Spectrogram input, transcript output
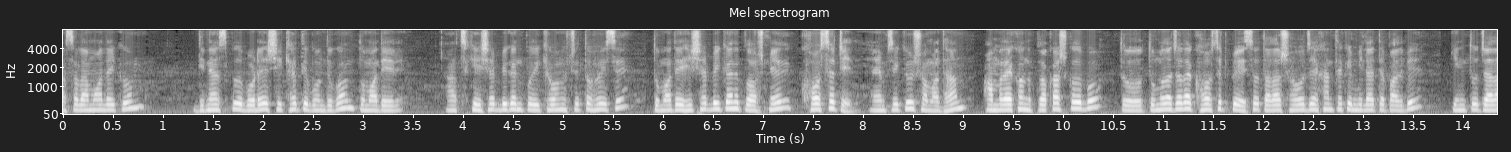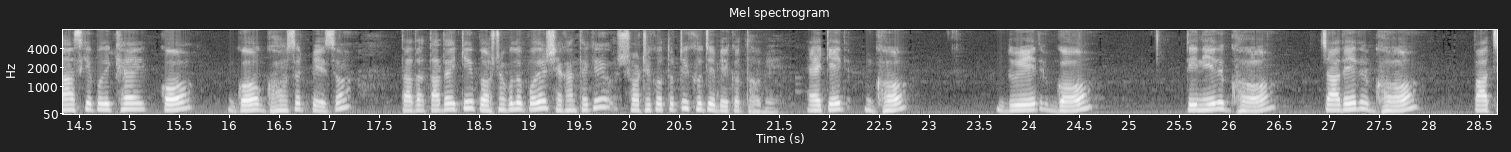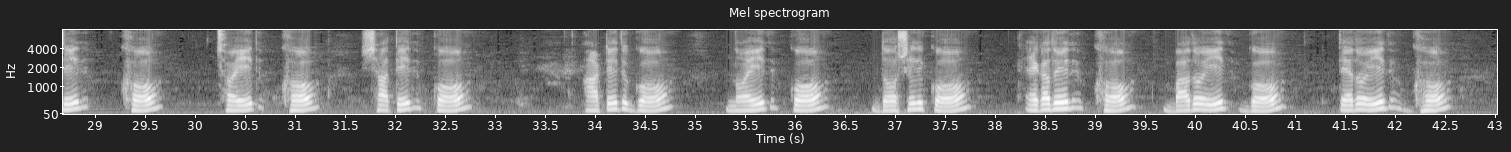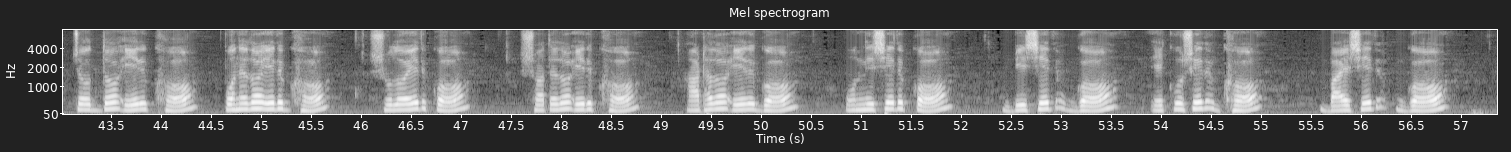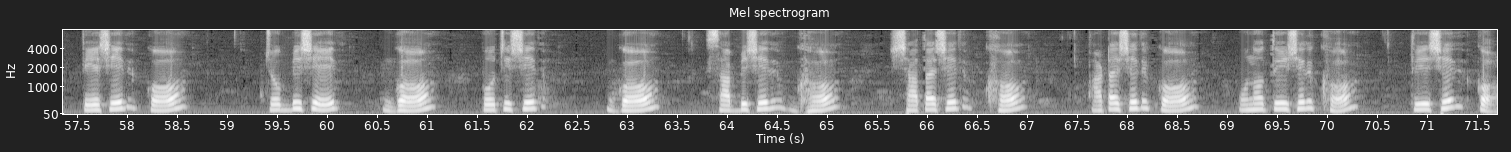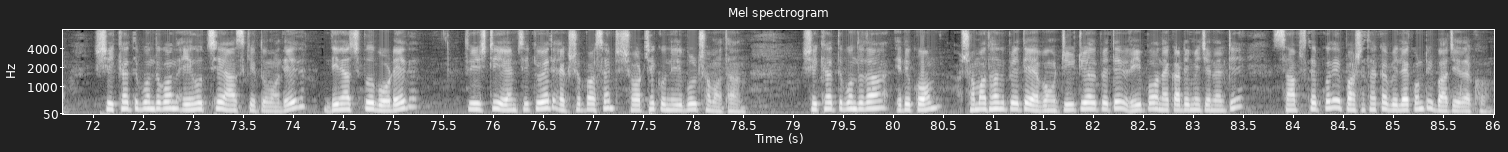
আসসালামু আলাইকুম। দিনাজপুর বোর্ডের শিক্ষার্থী বন্ধুগণ, তোমাদের আজকে হিসাব বিজ্ঞান পরীক্ষা অনুষ্ঠিত হয়েছে। তোমাদের হিসাব বিজ্ঞান প্রশ্নের খ সেটের এমসিকিউ সমাধান আমরা এখন প্রকাশ করব। তো তোমরা যারা খ সেট পেয়েছ, তারা সহজে এখান থেকে মিলাতে পারবে। কিন্তু যারা আজকে পরীক্ষায় ক, গ, ঘ সেট পেয়েছ তারা তাদেরকে প্রশ্নগুলো পড়ে সেখান থেকে সঠিক উত্তরটি খুঁজে বের করতে হবে। একের ঘ, দুইয়ের গ, তিনের ঘ, চারের ঘ, পাঁচের খ ছয়ের খ, সাতের ক, আটের গ, নয়ের ক, দশের ক, এগারোর খ বারো এর গ তেরো এর ঘ চোদ্দ এর খ পনেরো এর ঘ ষোলো এর ক সতেরো এর খ আঠারো এর গ, উনিশের ক, বিশের গ, একুশের ঘ, বাইশের গ, তেইশের ক, চব্বিশের গ, পঁচিশের গ, ছাব্বিশের ঘ, সাতাশের খ, আঠাশের ক, উনত্রিশের খ, ত্রিশের ক। শিক্ষার্থী বন্ধুগণ এই হচ্ছে আজকে তোমাদের দিনাজপুর বোর্ডের ত্রিশটি এমসিকিউ এর একশো পার্সেন্ট সঠিক ও নির্ভুল সমাধান। শিক্ষার্থী বন্ধুরা, এরকম সমাধান পেতে এবং টিউটোরিয়াল পেতে রিপন একাডেমি চ্যানেলটি সাবস্ক্রাইব করে পাশে থাকা বেল আইকনটি বাজিয়ে রাখো।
